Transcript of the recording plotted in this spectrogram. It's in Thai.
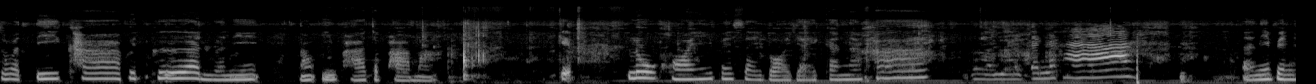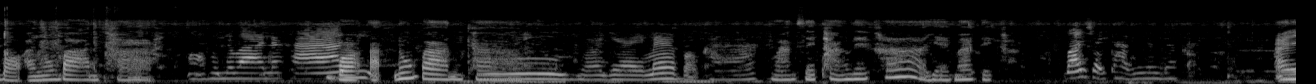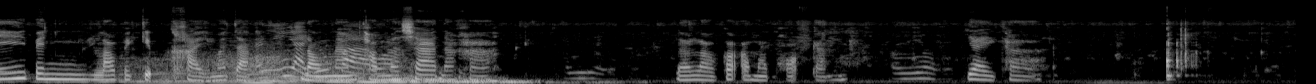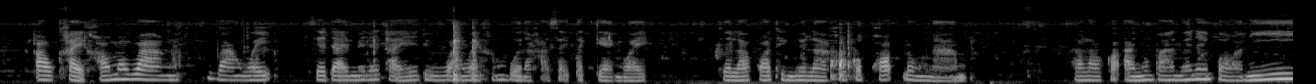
สวัสดีค่ะเพื่อนๆ วันนี้น้องอิงพาจะพามา เก็บลูกหอยไปใส่บ่อใหญ่กันนะคะบ่อใหญ่กันนะคะ อันนี้เป็นบ่ออนุบาลค่ะบ่อพยาบาลนะคะบ่ออนุบาลค่ะอืมบ่อใหญ่แม่บอกค่ะวางใส่ถังเลยค่ะ ใหญ่มากเลยค่ะบ้านใส่ถังเลยนะคะ อันนี้เป็นเราไปเก็บไข่มาจากอันนี้ใหนองน้ำธรรมชาตินะคะ แล้วเราก็เอามาเพาะกันใหญ่ใหญ่ค่ะ เอาไข่เขามาวางวางไว้ เสียดายไม่ได้ถ่ายให้ดูวางไว้ข้างบนนะคะ ใส่ตะแกรงไว้ เสร็จแล้วพอถึงเวลาเขาก็เพาะลงน้ำแล้วเราก็อนุบาลไว้ในบ่อนี้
